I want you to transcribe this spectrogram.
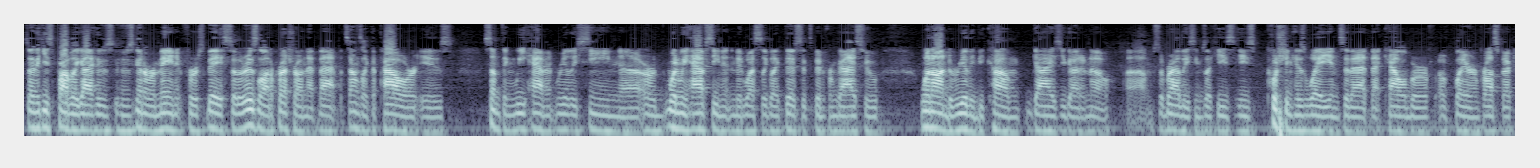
So I think he's probably a guy who's who's going to remain at first base. So there is a lot of pressure on that bat. But sounds like the power is something we haven't really seen, uh, or when we have seen it in the Midwest League like this, it's been from guys who went on to really become guys you got to know. Um, so Bradley seems like he's he's pushing his way into that that caliber of, of player and prospect.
